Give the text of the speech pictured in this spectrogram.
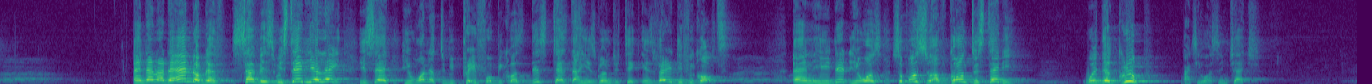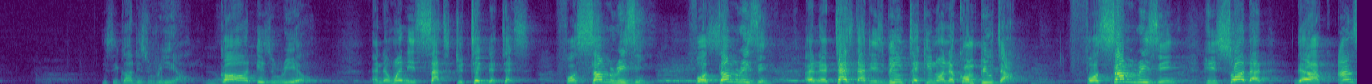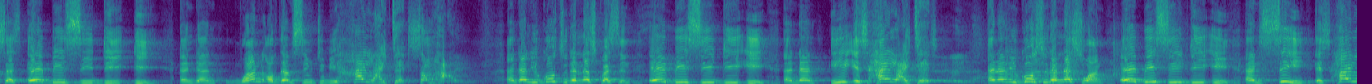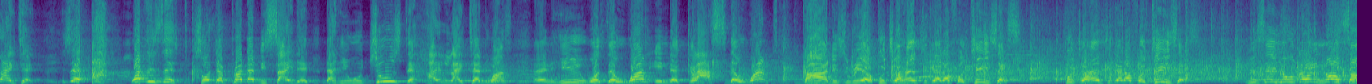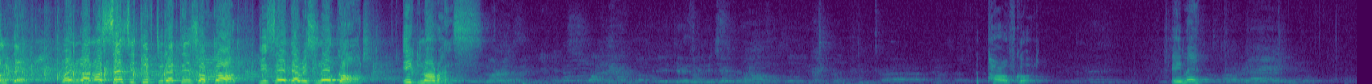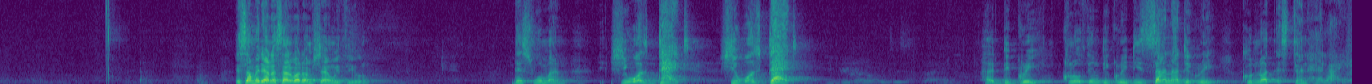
And then at the end of the service, we stayed here late. He said he wanted to be prayed for because this test that he's going to take is very difficult. And he did, he was supposed to have gone to study with the group, but he was in church. You see, God is real. God is real. And then when he sat to take the test, for some reason, for some reason, and a test that is being taken on a computer, for some reason, he saw that there are answers A, B, C, D, E. And then one of them seemed to be highlighted somehow. And then he goes to the next question A, B, C, D, E. And then E is highlighted. And then he goes to the next one A, B, C, D, E. And C is highlighted. He said, Ah, what is this? So the brother decided that he would choose the highlighted ones. And he was the one in the class. The one. God is real. Put your hands together for Jesus. Put your hands together for Jesus. You see, you don't know something. When you are not sensitive to the things of God, you say there is no God. Ignorance. The power of God. Amen. Is somebody understand what I'm sharing with you? This woman, she was dead. She was dead. Her degree, clothing degree, designer degree, could not extend her life.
